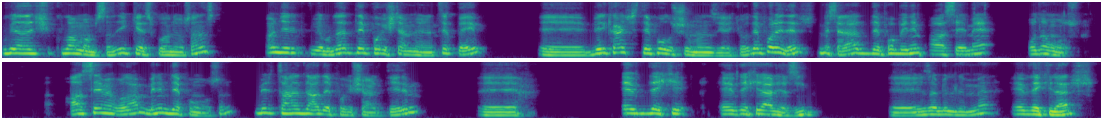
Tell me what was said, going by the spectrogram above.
bugün ilaç kullanmamışsınız, ilk kez kullanıyorsanız öncelikle burada depo işlemlerine tıklayıp e, birkaç depo oluşturmanız gerekiyor. Depo nedir? Mesela depo benim ASM odam olsun. ASM olan benim depom olsun. Bir tane daha depo işaretleyelim. Ee, evdeki evdekiler yazayım. Ee, yazabildim mi? Evdekiler.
